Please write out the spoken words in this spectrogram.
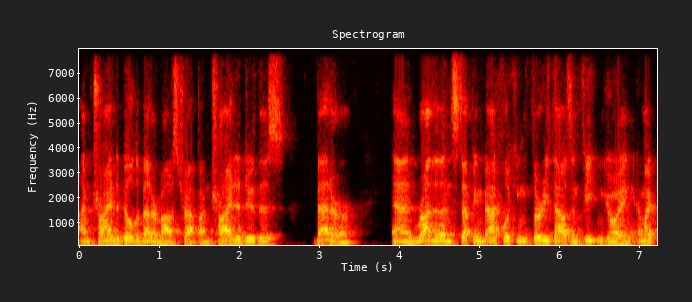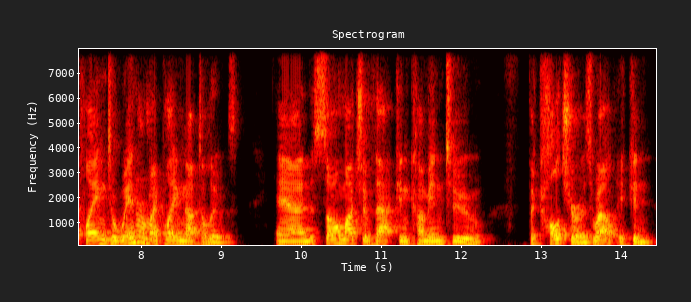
I'm trying to build a better mousetrap. I'm trying to do this better. And rather than stepping back, looking 30,000 feet and going, am I playing to win or am I playing not to lose? And so much of that can come into the culture as well. It can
